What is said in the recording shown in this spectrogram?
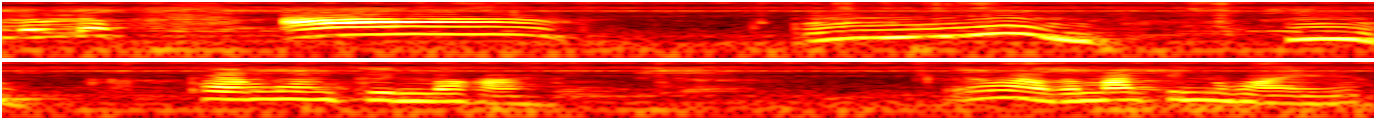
เร็วๆอ่าอืมอืมแพงคนกินป่ะค่ะแล้วเราก็มากินหอยนะ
